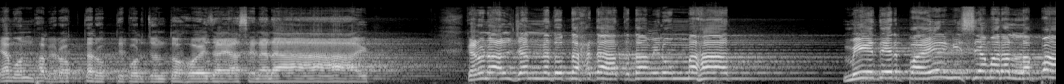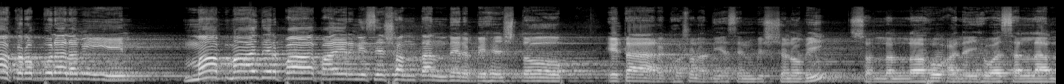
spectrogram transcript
এমনভাবে রক্তারক্তি পর্যন্ত হয়ে যায় আসে না নাই? কেননা আল জান্নাত তাহতা আকদামিল উম্মাহাত। মেয়েদের পায়ের নিচে আমার আল্লাহ পাক রব্বুল আলামিন মা মায়েদের পা পায়ের নিচে সন্তানদের বেহেস্ত এটার ঘোষণা দিয়েছেন বিশ্বনবী সাল্লাল্লাহু আলাইহি ওয়াসাল্লাম।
